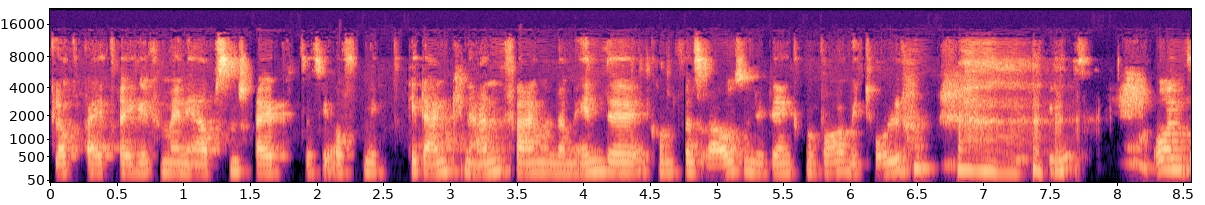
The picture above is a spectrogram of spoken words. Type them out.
Blogbeiträge für meine Erbsen schreibe, dass ich oft mit Gedanken anfange und am Ende kommt was raus und ich denke mir, boah, wie toll. Und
